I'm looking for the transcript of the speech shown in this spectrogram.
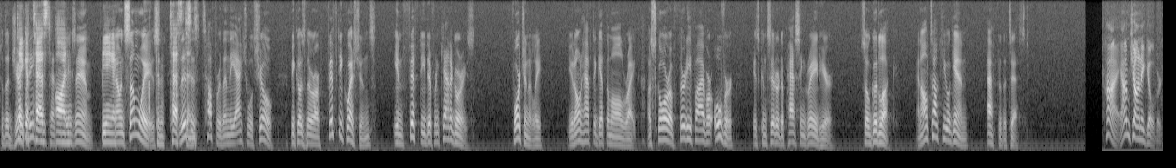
to the take a Jeopardy test on exam. being a Now, in some ways, contestant. this is tougher than the actual show because there are 50 questions in 50 different categories. Fortunately, you don't have to get them all right. A score of 35 or over is considered a passing grade here. So good luck, and I'll talk to you again after the test. Hi, I'm Johnny Gilbert.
